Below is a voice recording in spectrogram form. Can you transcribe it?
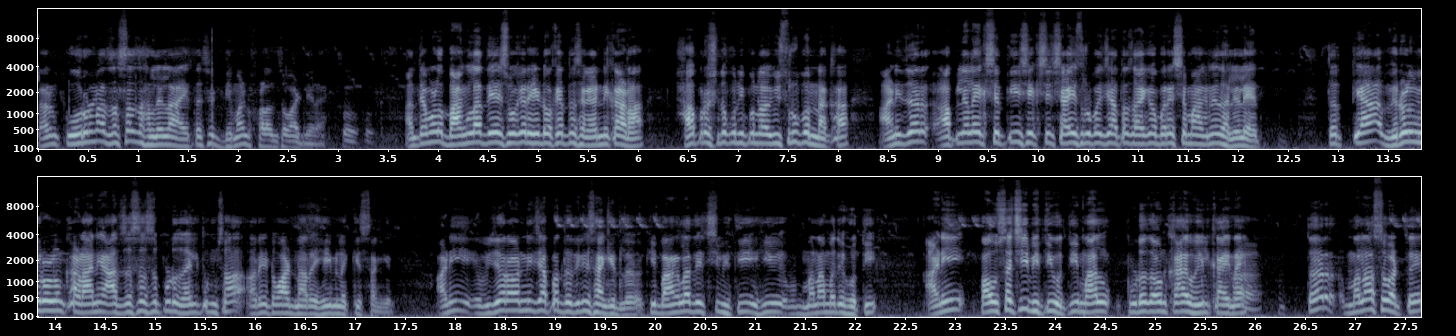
कारण कोरोना जसा झालेला आहे तसे डिमांड फळांचं वाढलेलं आहे. हो हो. आणि त्यामुळे बांगलादेश वगैरे हे डोक्यातनं सगळ्यांनी काढा. हा प्रश्न कोणी पुन्हा विसरू पण नका. आणि जर आपल्याला एकशे तीस एकशे चाळीस रुपयाची आता जागेवर बऱ्याचशा मागण्या झालेल्या आहेत तर त्या विरळ विरळून काढा आणि आज जसं जसं पुढे जाईल तुमचा रेट वाढणार आहे हे मी नक्कीच सांगेन आणि विजयरावांनी ज्या पद्धतीने सांगितलं की बांगलादेशची भीती ही मनामध्ये होती आणि पावसाची भीती होती माल पुढे जाऊन काय होईल काय नाही. हा. तर मला असं वाटतंय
